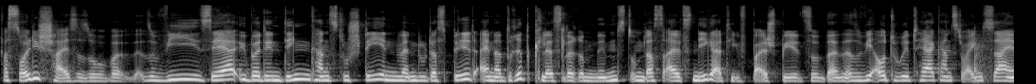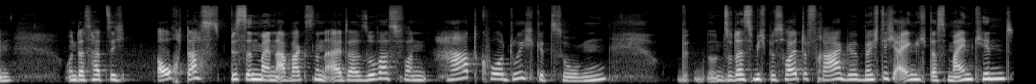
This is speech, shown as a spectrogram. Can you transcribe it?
was soll die Scheiße so? Also wie sehr über den Dingen kannst du stehen, wenn du das Bild einer Drittklässlerin nimmst, um das als Negativbeispiel zu, also wie autoritär kannst du eigentlich sein? Und das hat sich auch das bis in mein Erwachsenenalter sowas von Hardcore durchgezogen so dass ich mich bis heute frage, möchte ich eigentlich, dass mein Kind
